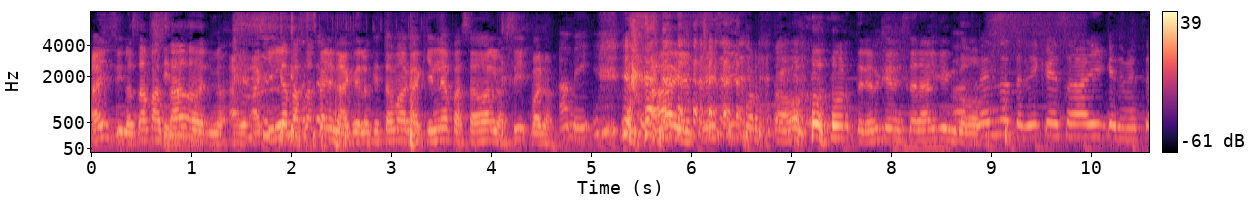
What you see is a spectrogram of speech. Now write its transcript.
Ay, si nos ha pasado. no, ¿A, a quién le ha pasado? Esperen, de los que estamos acá, ¿a quién le ha pasado algo así? Bueno. A mí. Ay, sí, sí, por favor. Tener que besar a alguien como. Horrendo tener que besar a alguien que te mete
